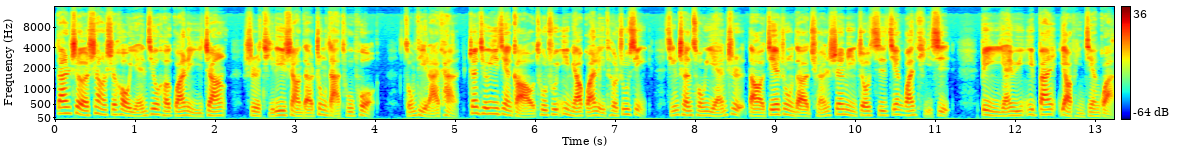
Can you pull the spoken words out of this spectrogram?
单设上市后研究和管理一章是体力上的重大突破。总体来看，征求意见稿突出疫苗管理特殊性，形成从研制到接种的全生命周期监管体系，并严于一般药品监管。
